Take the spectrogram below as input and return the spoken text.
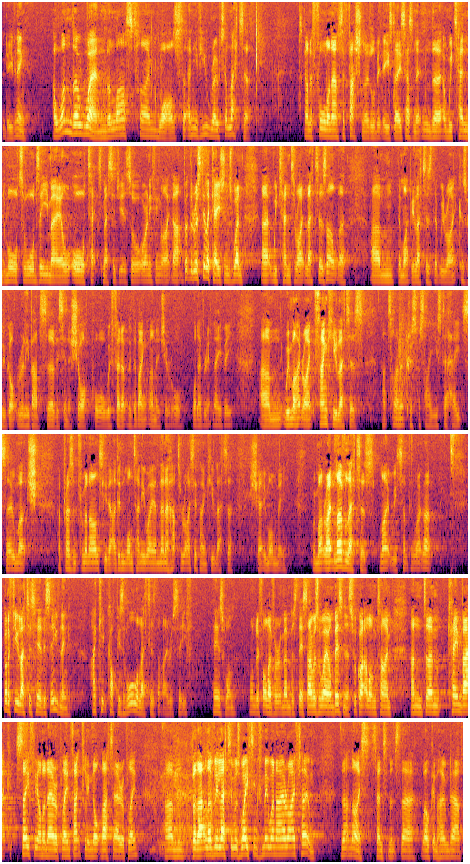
Good evening. I wonder when the last time was that any of you wrote a letter. It's kind of fallen out of fashion a little bit these days, hasn't it? And, uh, and we tend more towards email or text messages or, or, anything like that. But there are still occasions when uh, we tend to write letters, aren't there? Um, there might be letters that we write because we've got really bad service in a shop or we're fed up with the bank manager or whatever it may be. Um, we might write thank you letters. That time at Christmas I used to hate so much a present from an auntie that I didn't want anyway, and then I had to write a thank you letter. Shame on me. We might write love letters, might we? Something like that. Got a few letters here this evening. I keep copies of all the letters that I receive. Here's one. Wonder if Oliver remembers this. I was away on business for quite a long time and um, came back safely on an aeroplane. Thankfully, not that aeroplane. Um, but that lovely letter was waiting for me when I arrived home. Isn't that nice? Sentiments there. Welcome home, Dad.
